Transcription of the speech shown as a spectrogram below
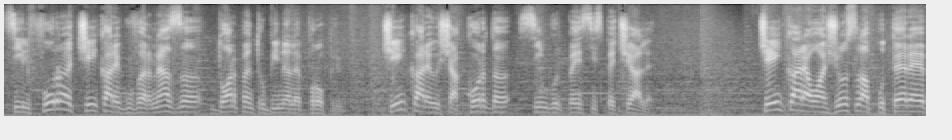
Ți-l fură cei care guvernează doar pentru binele propriu, cei care își acordă singuri pensii speciale, cei care au ajuns la putere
